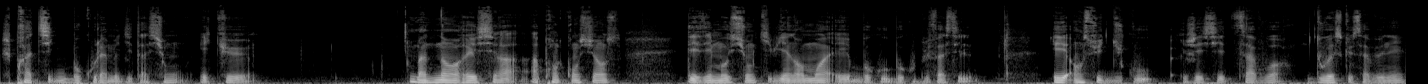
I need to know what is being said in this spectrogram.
je pratique beaucoup la méditation et que maintenant réussir à, prendre conscience des émotions qui viennent en moi est beaucoup beaucoup plus facile. Et ensuite du coup j'ai essayé de savoir d'où est-ce que ça venait.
